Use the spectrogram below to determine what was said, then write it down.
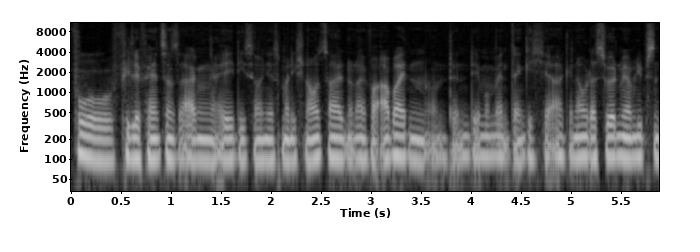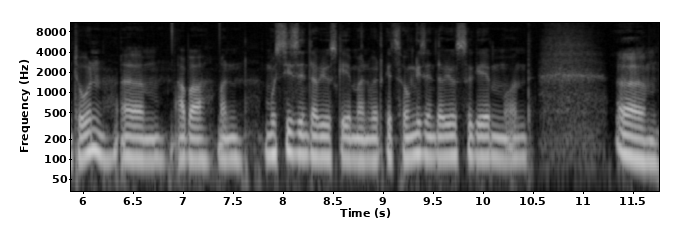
wo viele Fans dann sagen, hey, die sollen jetzt mal die Schnauze halten und einfach arbeiten. Und in dem Moment denke ich, ja, genau das würden wir am liebsten tun. Ähm, aber man muss diese Interviews geben, man wird gezwungen, diese Interviews zu geben. Und ähm,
